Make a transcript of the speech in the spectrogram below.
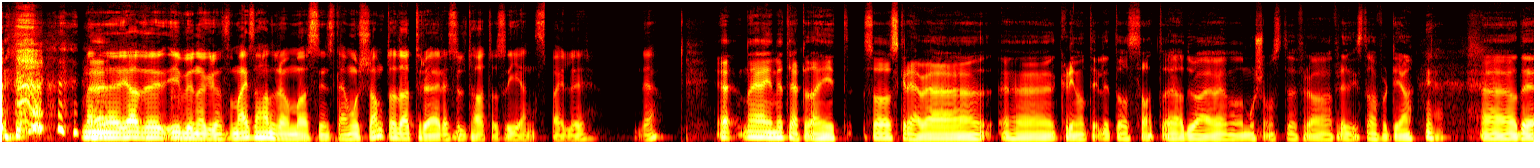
Men uh, ja, det, i bunn og grunn for meg så handler det om å synes det er morsomt, og da tror jeg resultatet også gjenspeiler det. Ja, når jeg inviterte deg hit, så skrev jeg uh, klina til litt og sa at ja, du er jo en av de morsomste fra Fredrikstad for tida. Ja. Uh, og det,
